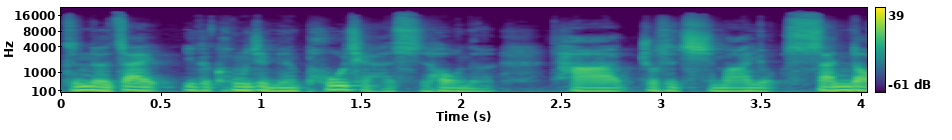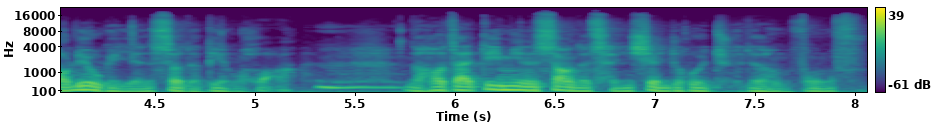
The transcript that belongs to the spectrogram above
真的在一个空间里面铺起来的时候呢，它就是起码有三到六个颜色的变化，嗯，然后在地面上的呈现就会觉得很丰富，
